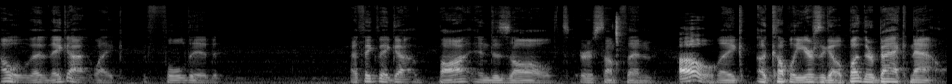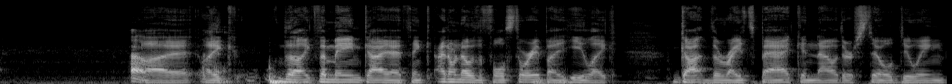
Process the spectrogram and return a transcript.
Oh, they got like folded. I think they got bought and dissolved or something Oh, like a couple years ago, but they're back now. Oh, uh like the like the main guy i think i don't know the full story but he like got the rights back and now they're still doing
